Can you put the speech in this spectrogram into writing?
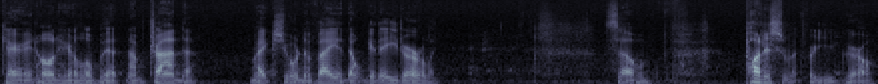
carrying on here a little bit. I'm trying to make sure Nevaeh don't get to eat early. So, punishment for you, girl.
